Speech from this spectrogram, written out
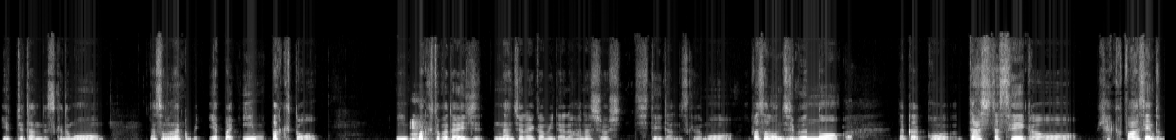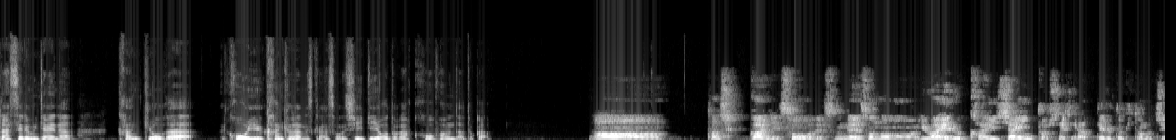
言ってたんですけども、あそのなんか、やっぱインパクトインパクトが大事なんじゃないかみたいな話をししていたんですけども、やっぱその自分の、なんかこう、出した成果を100%出せるみたいな環境が、こういう環境なんですか？その CTO とかコーファウンダーとか。ああ、確かにそうですね。その、いわゆる会社員としてやってる時との違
